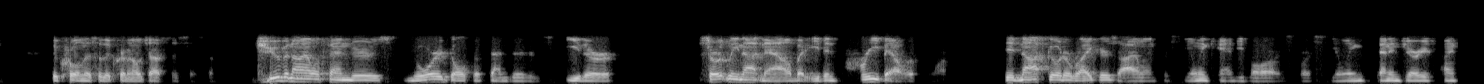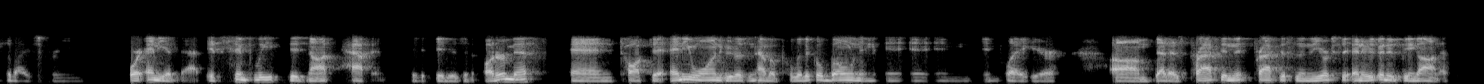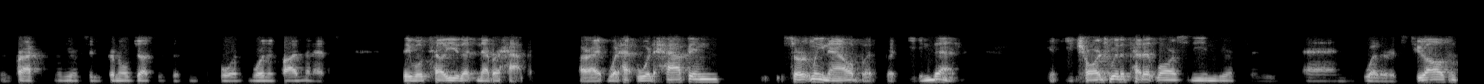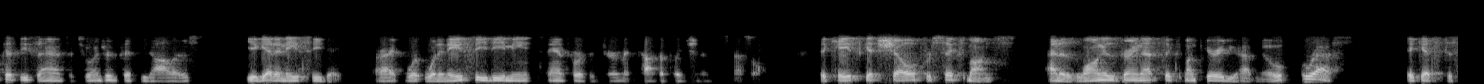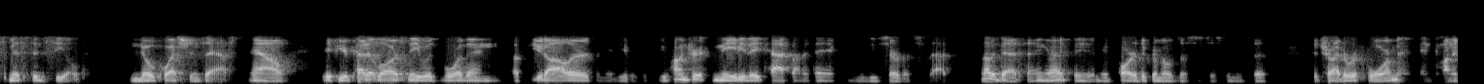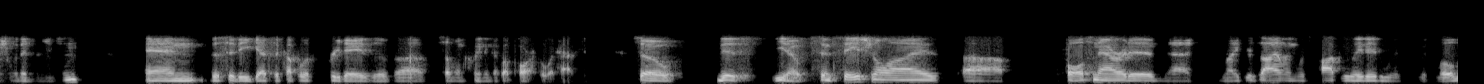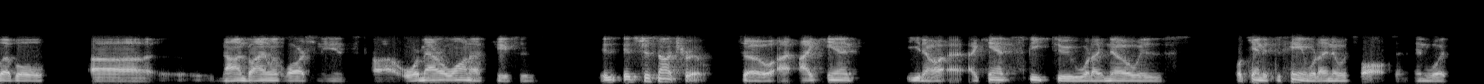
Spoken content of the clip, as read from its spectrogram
the cruelness of the criminal justice system. Juvenile offenders nor adult offenders either certainly not now, but even pre bail reform, did not go to Rikers Island for stealing candy bars or stealing Ben and Jerry's pints of ice cream or any of that. It simply did not happen. it, it is an utter myth. And talk to anyone who doesn't have a political bone in in, in, in play here. Um, that has practiced, practiced in the New York City, and, and is being honest, and practiced in the New York City criminal justice system for more than five minutes, they will tell you that never happened. All right, what ha- what happened certainly now, but but even then, if you charge with a petit larceny in New York City, and whether it's two dollars and fifty cents or two hundred and fifty dollars, you get an ACD. All right, what, what an ACD means stands for is adjournment, contemplation, and dismissal. The case gets shelved for six months, and as long as during that six month period you have no arrests, it gets dismissed and sealed, no questions asked. Now, if your petit larceny was more than a few dollars and maybe it was a few hundred, maybe they tack on a day of community service for that. Not a bad thing, right? I mean, part of the criminal justice system is to, to try to reform and punish within reason. And the city gets a couple of free days of uh, someone cleaning up a park or what have you. So this, you know, sensationalized uh, false narrative that Rikers Island was populated with, with low level uh, nonviolent larceny or marijuana cases, it, it's just not true. So I, I can't, you know, I, I, can't speak to what I know is, or can't entertain what I know is false, and, and what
